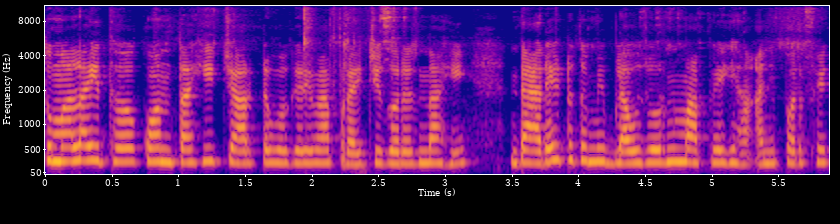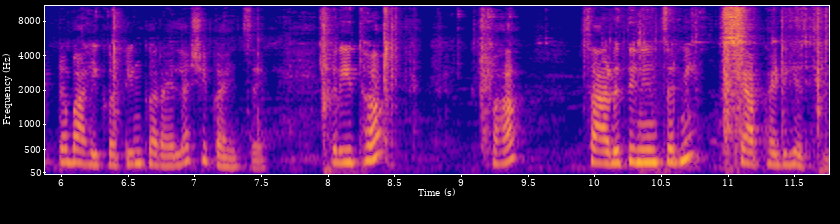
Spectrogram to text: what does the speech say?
तुम्हाला इथं कोणताही चार्ट वगैरे वापरायची गरज नाही. डायरेक्ट तुम्ही ब्लाऊजवरून माफे घ्या आणि परफेक्ट बाही कटिंग करायला शिकायचं आहे तर इथं पहा साडेतीन इंच मी कॅप हाईट घेतली.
